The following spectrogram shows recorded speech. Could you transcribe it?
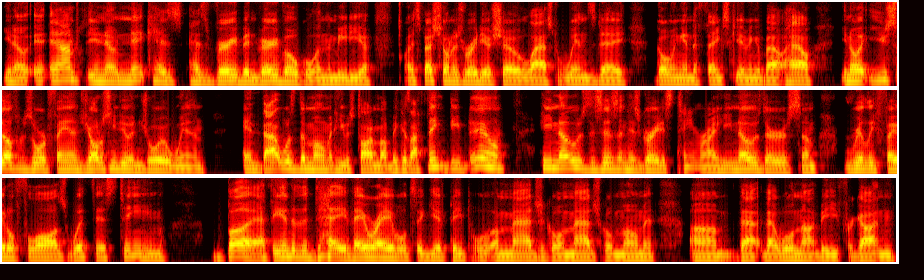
you know, and I'm, you know, Nick has has very been very vocal in the media, especially on his radio show last Wednesday, going into Thanksgiving, about how you know you self-absorbed fans, y'all just need to enjoy a win, and that was the moment he was talking about because I think deep down he knows this isn't his greatest team, right? He knows there is some really fatal flaws with this team, but at the end of the day, they were able to give people a magical, a magical moment um, that that will not be forgotten.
